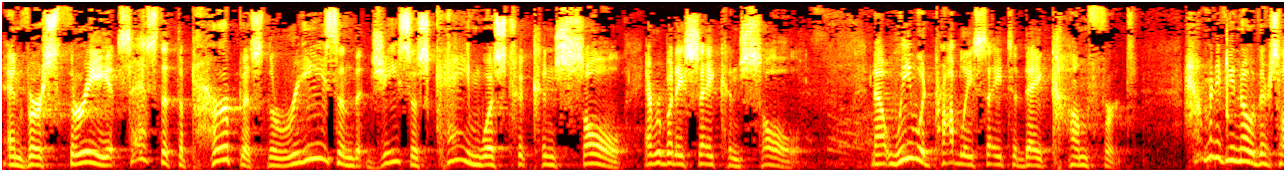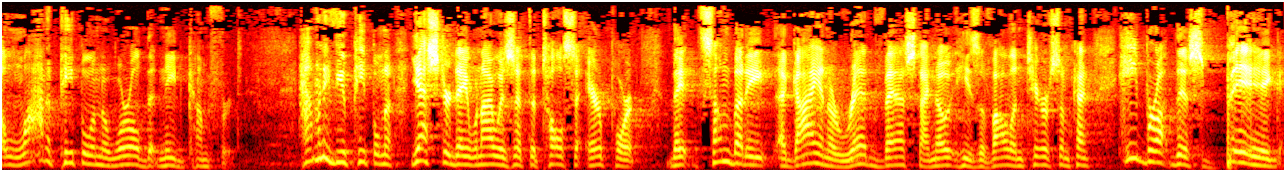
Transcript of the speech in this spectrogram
and verse 3, it says that the purpose, the reason that Jesus came was to console. Everybody say console. Now, we would probably say today comfort. How many of you know there's a lot of people in the world that need comfort? How many of you people know? Yesterday, when I was at the Tulsa airport, they, somebody, a guy in a red vest, I know he's a volunteer of some kind, he brought this big,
